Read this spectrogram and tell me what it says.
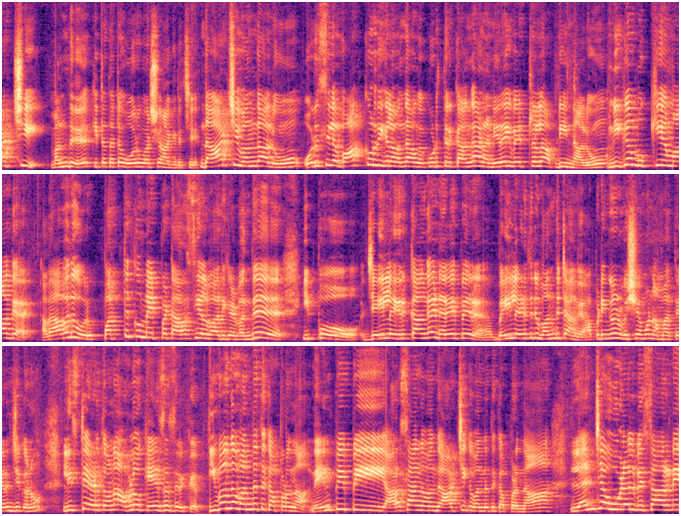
ஆட்சி வந்து கிட்டத்தட்ட ஒரு வருஷம் ஆகிருச்சு. இந்த ஆட்சி வந்தாலும் ஒரு சில வாக்குறுதிகளை வந்து அவங்க கொடுத்துருக்காங்க. ஆனா நிறைவேற்றல அப்படின்னாலும் மிக முக்கியமாக அதாவது ஒரு பத்துக்கும் மேற்பட்ட அரசியல்வாதிகள் வந்து இப்போ ஜெயில இருக்காங்க நிறைய பேர். பெயில் எடுத்துட்டு வந்துட்டாங்க அப்படிங்கிற ஒரு விஷயமும் நம்ம தெரிஞ்சுக்கணும். லிஸ்ட் எடுத்தோம்னா அவ்வளோ கேசஸ் இருக்கு. இவங்க வந்ததுக்கு அப்புறம் தான் இந்த என்பிபி அரசாங்கம் வந்து ஆட்சிக்கு வந்ததுக்கு அப்புறம் தான் லஞ்ச ஊழல் விசாரணை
